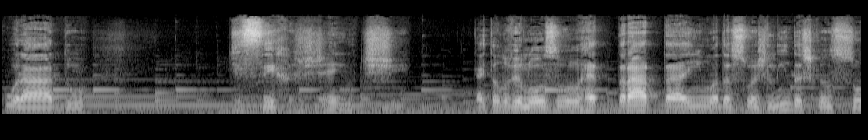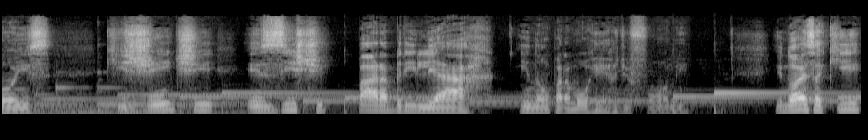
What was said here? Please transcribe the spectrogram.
curado, de ser gente. Caetano Veloso retrata em uma das suas lindas canções que gente existe para brilhar e não para morrer de fome. E nós aqui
